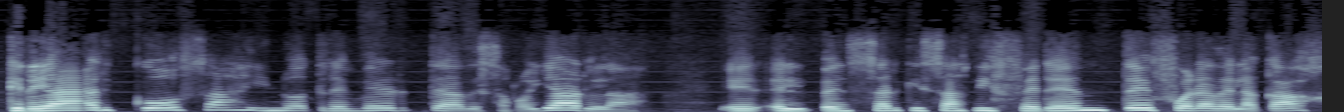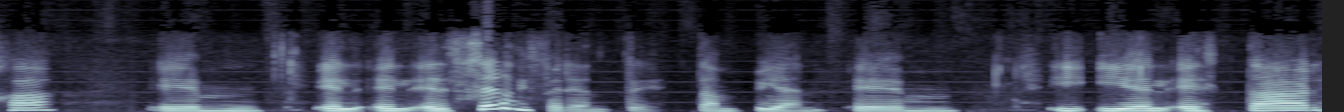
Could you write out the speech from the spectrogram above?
crear cosas y no atreverte a desarrollarlas, el, pensar quizás diferente, fuera de la caja, em, el, ser diferente también. Em, y, el estar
